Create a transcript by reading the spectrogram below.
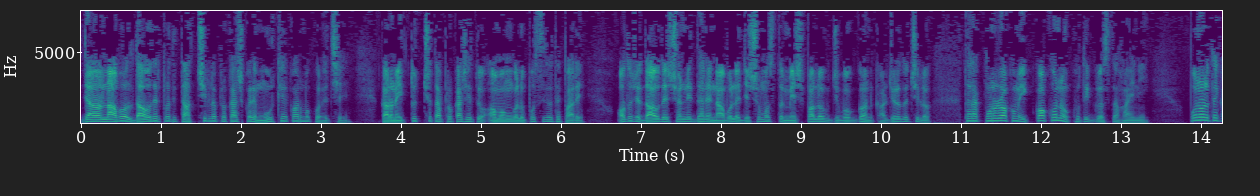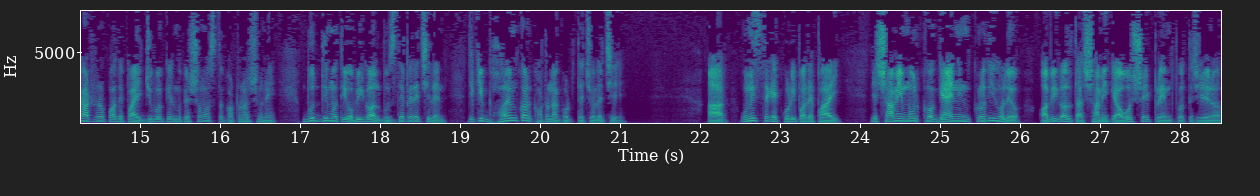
জানাল নাবল দাউদের প্রতি তাচ্ছিল্য প্রকাশ করে মূর্খের কর্ম করেছে, কারণ এই তুচ্ছতা প্রকাশিত অমঙ্গল উপস্থিত হতে পারে। অথচ দাউদের সন্নিধানে নাবলে যে সমস্ত মেষপালক, যুবকগণ কার্যরত ছিল, তারা কোন রকমই কখনও ক্ষতিগ্রস্ত হয়নি। পনেরো থেকে আঠেরো পদে পাই যুবকের মুখে সমস্ত ঘটনা শুনে বুদ্ধিমতী অবিগল বুঝতে পেরেছিলেন যে কি ভয়ঙ্কর ঘটনা ঘটতে চলেছে। আর উনিশ থেকে কুড়ি পদে পাই যে স্বামী মূর্খ, জ্ঞানহীন, ক্রোধী হলেও অবিগল তার স্বামীকে অবশ্যই প্রেম করতে সেজন্য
